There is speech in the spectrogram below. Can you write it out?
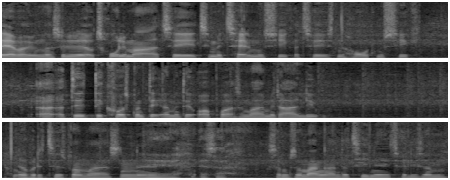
Da jeg var yngre, så lyttede jeg utrolig meget til, til metalmusik og til sådan hårdt musik. Og, og det, det korresponderer med det oprør, som var i mit eget liv. Og på det tidspunkt var jeg sådan, øh, altså, som så mange andre teenager, ligesom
